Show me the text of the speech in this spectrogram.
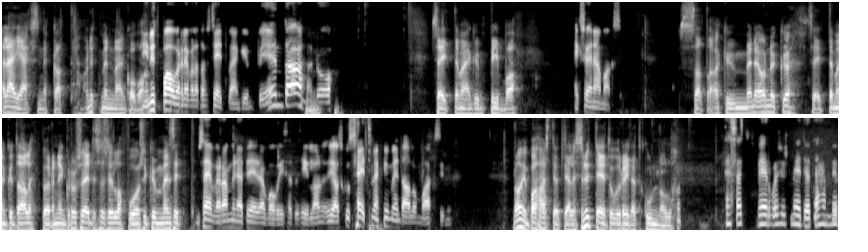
Älä jää sinne katselemaan, nyt mennään kovaa. Niin nyt power levelata 70, en tahdo. Hmm. 70 vaan. Eikö se enää maksimi? 110 on nykyään. 70 oli Burning Crusadeissa silloin vuosikymmen sitten. Sen verran minä tiedän Vovissa, että silloin on joskus 70 ollut maksimi. Noin pahasti oot jäljessä. Nyt ei tule yrität kunnolla. Tässä me rupesin just miettiä, että tähän me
